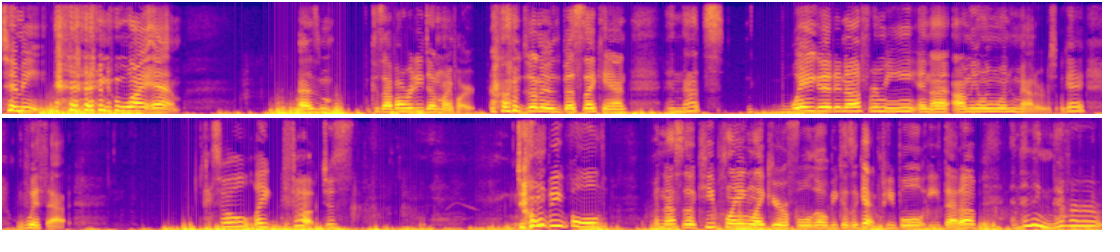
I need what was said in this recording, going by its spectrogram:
to me and who I am. As because I've already done my part. I've done it as best I can, and that's way good enough for me, and I'm the only one who matters, okay? With that. So, like, fuck, just don't be fooled. Vanessa, keep playing like you're a fool though, because again, people eat that up and then they never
